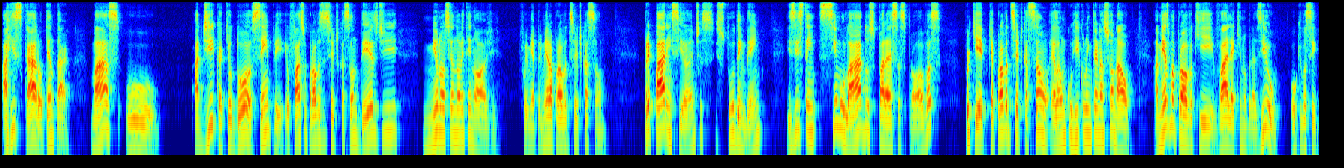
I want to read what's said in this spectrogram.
arriscar ou tentar. Mas o, a dica que eu dou sempre, eu faço provas de certificação desde 1999. Foi minha primeira prova de certificação. Preparem-se antes, estudem bem. Existem simulados para essas provas. Por quê? Porque a prova de certificação ela é um currículo internacional. A mesma prova que vale aqui no Brasil, ou que você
